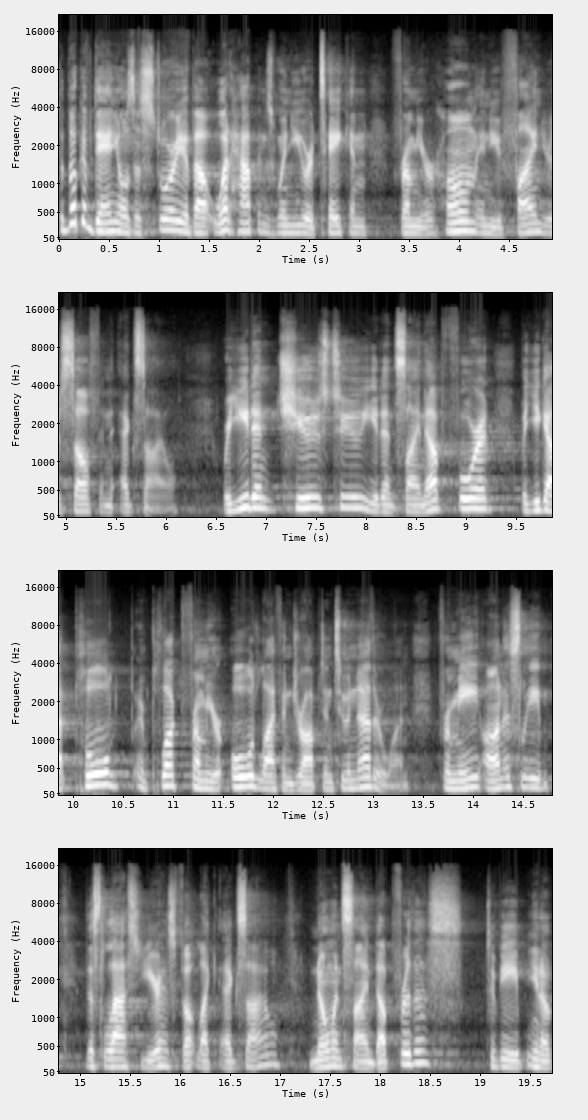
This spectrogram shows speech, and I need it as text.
The book of Daniel is a story about what happens when you are taken from your home and you find yourself in exile where you didn't choose to, you didn't sign up for it, but you got pulled and plucked from your old life and dropped into another one. For me, honestly, this last year has felt like exile. No one signed up for this to be, you know,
